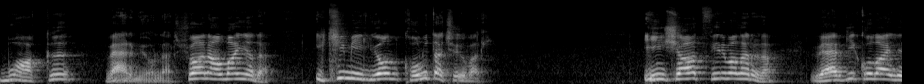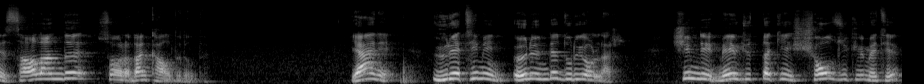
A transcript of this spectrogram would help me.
bu hakkı vermiyorlar. Şu an Almanya'da 2 milyon konut açığı var. İnşaat firmalarına vergi kolaylığı sağlandı, sonradan kaldırıldı. Yani üretimin önünde duruyorlar. Şimdi mevcuttaki Scholz hükümeti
